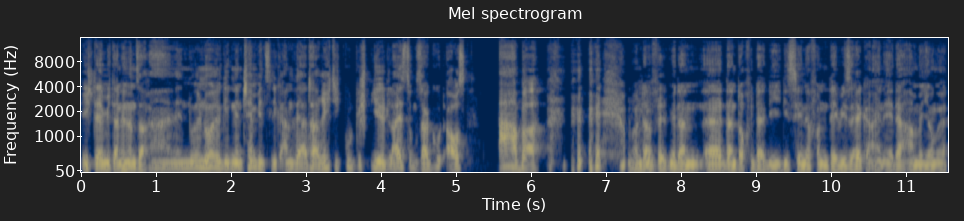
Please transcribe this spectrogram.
ich stelle mich dann hin und sage, ah, 0-0 gegen den Champions League-Anwärter, richtig gut gespielt, Leistung sah gut aus aber und da mhm. fällt mir dann äh, dann doch wieder die die Szene von Davy Selke ein, ey, der arme Junge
